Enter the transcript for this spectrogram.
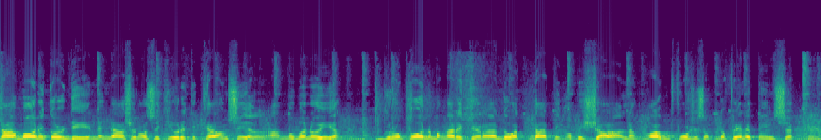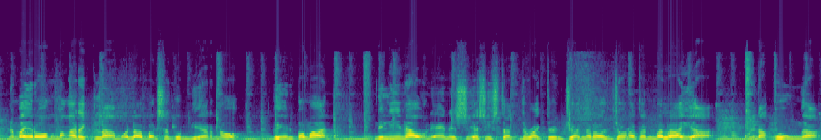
Na-monitor din ng National Security Council ang umano'y grupo ng mga retirado at dating opisyal ng Armed Forces of the Philippines na mayroong mga reklamo laban sa gobyerno. Gayunpaman, nilinaw ni NSC Assistant Director General Jonathan Malaya na kung ah,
